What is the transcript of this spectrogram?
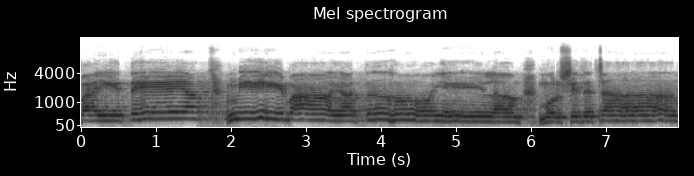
পাইতে আমি বায়াত হইলাম। মুর্শিদ চান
